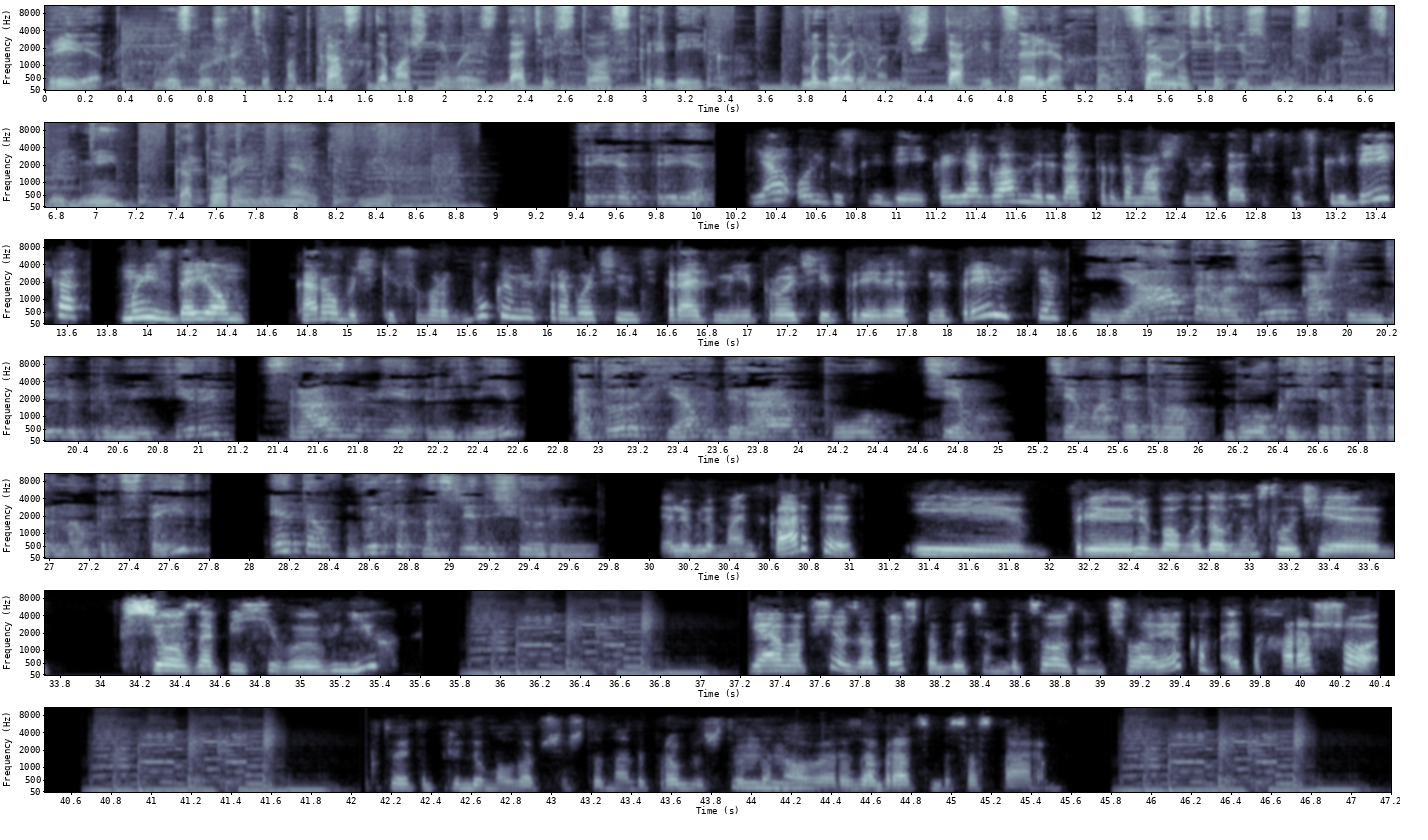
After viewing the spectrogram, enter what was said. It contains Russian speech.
Привет! Вы слушаете подкаст домашнего издательства «Скребейка». Мы говорим о мечтах и целях, о ценностях и смыслах с людьми, которые меняют мир. Привет, привет. Я Ольга Скребейка, я главный редактор домашнего издательства «Скребейка». Мы издаем коробочки с воркбуками, с рабочими тетрадями и прочие прелестные прелести. И я провожу каждую неделю прямые эфиры с разными людьми, которых я выбираю по темам. Тема этого блока эфиров, который нам предстоит, это выход на следующий уровень. Я люблю майнд-карты, и при любом удобном случае все запихиваю в них. Я вообще за то, что быть амбициозным человеком – это хорошо. Кто это придумал вообще, что надо пробовать что-то mm-hmm. новое, разобраться бы со старым.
